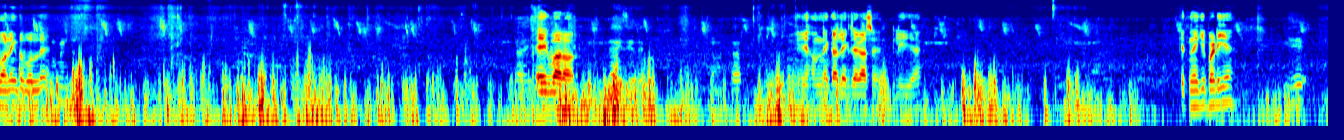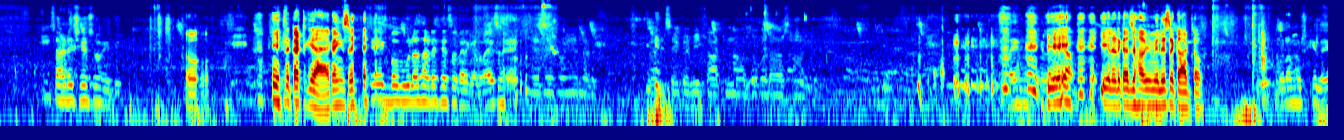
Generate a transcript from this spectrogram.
Morning तो बोल दे। एक बार और। ये देखो चमत्कार ये हमने कल एक जगह से ली है। कितने की पड़ी है? ये साढ़े छः सौ की थी। ओहो। ये तो कट के आया कहीं से। एक बबूला साढ़े छः सौ कर कर रहा है इसमें। ये देखो ये लड़का। इनसे कभी काटना हो तो बड़ा आसान है। ये ये लड़का जहाँ भी मिले से काटो। बड़ा मुश्किल है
